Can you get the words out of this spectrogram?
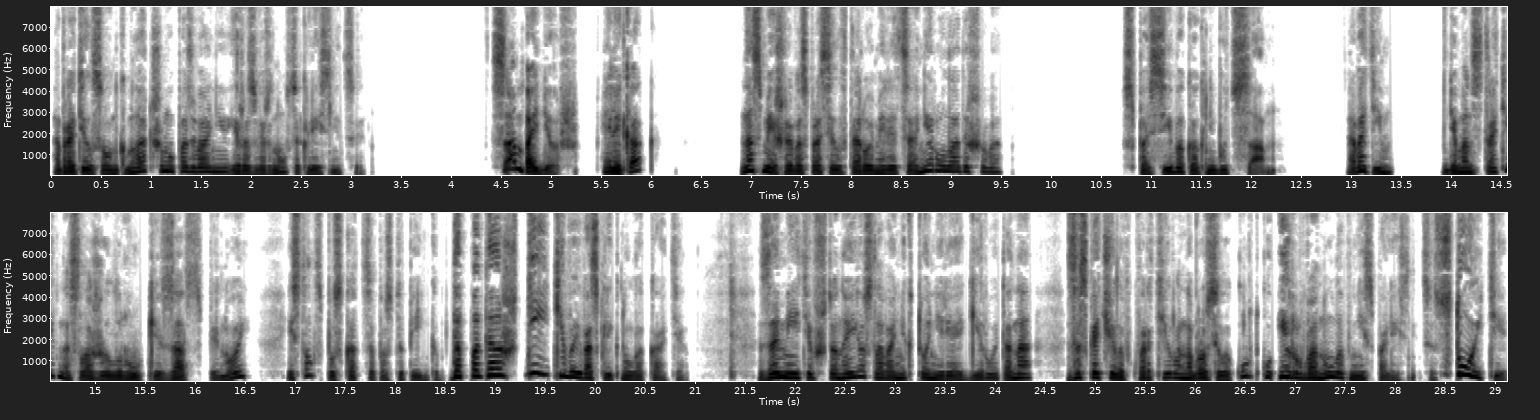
— обратился он к младшему по званию и развернулся к лестнице. — Сам пойдешь или как? — насмешливо спросил второй милиционер у Ладышева. — Спасибо, как-нибудь сам. А Вадим демонстративно сложил руки за спиной и стал спускаться по ступенькам. — Да подождите вы! — воскликнула Катя. Заметив, что на ее слова никто не реагирует, она заскочила в квартиру, набросила куртку и рванула вниз по лестнице. — Стойте!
